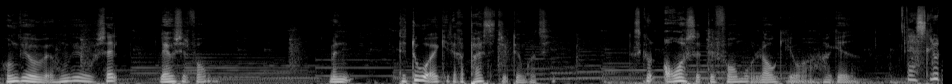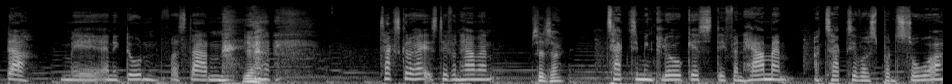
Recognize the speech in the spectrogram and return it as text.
Hun vil jo, hun vil jo selv lave sit form. Men det dur ikke i det repræsentative demokrati. Der skal hun oversætte det formål, lovgiver har givet. Lad os slutte der med anekdoten fra starten. Ja. tak skal du have, Stefan Hermann. Selv tak. Tak til min kloge gæst, Stefan Hermann, og tak til vores sponsorer.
